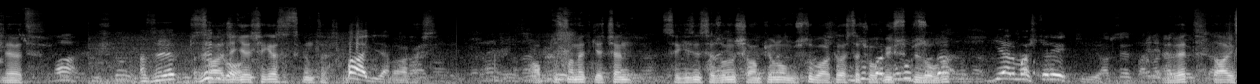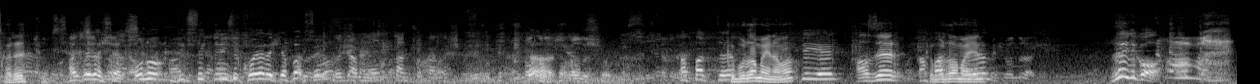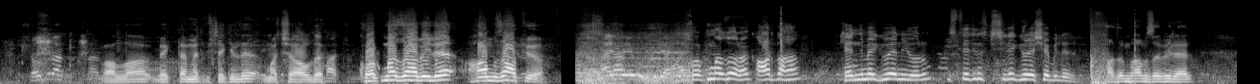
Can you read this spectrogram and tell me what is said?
Evet. Hazır. Ready Sadece go. geri çekerse sıkıntı. Bağa gider. Daha kaçtı. Abdus Samet geçen 8. sezonun şampiyon olmuştu. Bu arkadaş da çok büyük sürpriz oldu. Diğer maçları etkiliyor. Evet. Daha yukarı. Arkadaşlar onu dirseklerinizi koyarak yaparsanız Hocam monttan çok anlaşılıyor. Tamam, tamam. bir şey olmaz. Kapattı. Kıpırdamayın ama. Bekleyin. Hazır. Kıpırdamayın. Ready go. Vallahi beklenmedik bir şekilde maçı aldı. Korkmaz abiyle Hamza atıyor. Korkmaz olarak Ardahan. Kendime güveniyorum. İstediğiniz kişiyle güreşebilirim. Adım Hamza Bilal.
